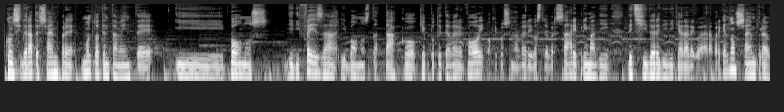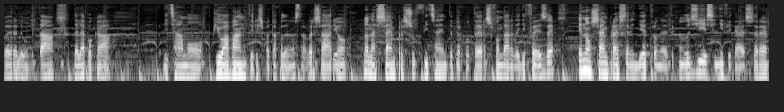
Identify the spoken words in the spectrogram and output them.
considerate sempre molto attentamente i bonus di difesa, i bonus d'attacco che potete avere voi o che possono avere i vostri avversari prima di decidere di dichiarare guerra, perché non sempre avere le unità dell'epoca diciamo più avanti rispetto a quelle del nostro avversario non è sempre sufficiente per poter sfondare le difese e non sempre essere indietro nelle tecnologie significa essere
